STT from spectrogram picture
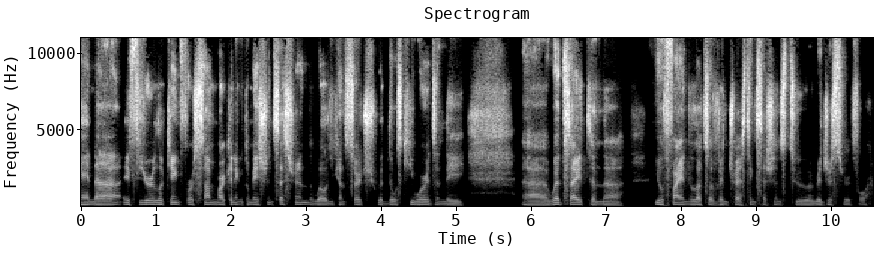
And uh, if you're looking for some marketing automation session, well, you can search with those keywords in the uh, website and uh, you'll find lots of interesting sessions to register for.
